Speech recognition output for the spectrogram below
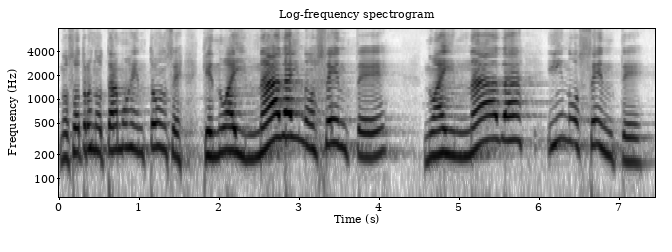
nosotros notamos entonces que no hay nada inocente no hay nada inocente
